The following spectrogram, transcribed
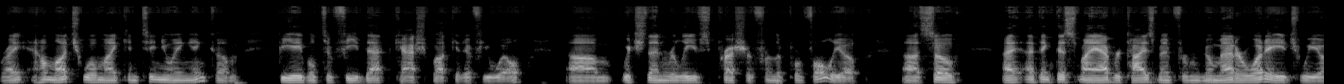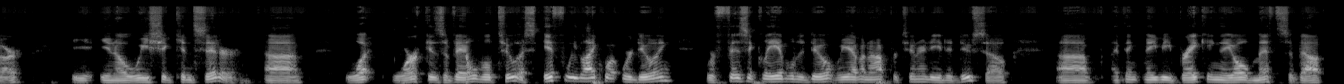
right, how much will my continuing income be able to feed that cash bucket, if you will, um, which then relieves pressure from the portfolio. Uh, so I, I, think this is my advertisement for no matter what age we are. You, you know, we should consider uh, what work is available to us. If we like what we're doing, we're physically able to do it, we have an opportunity to do so uh, I think maybe breaking the old myths about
